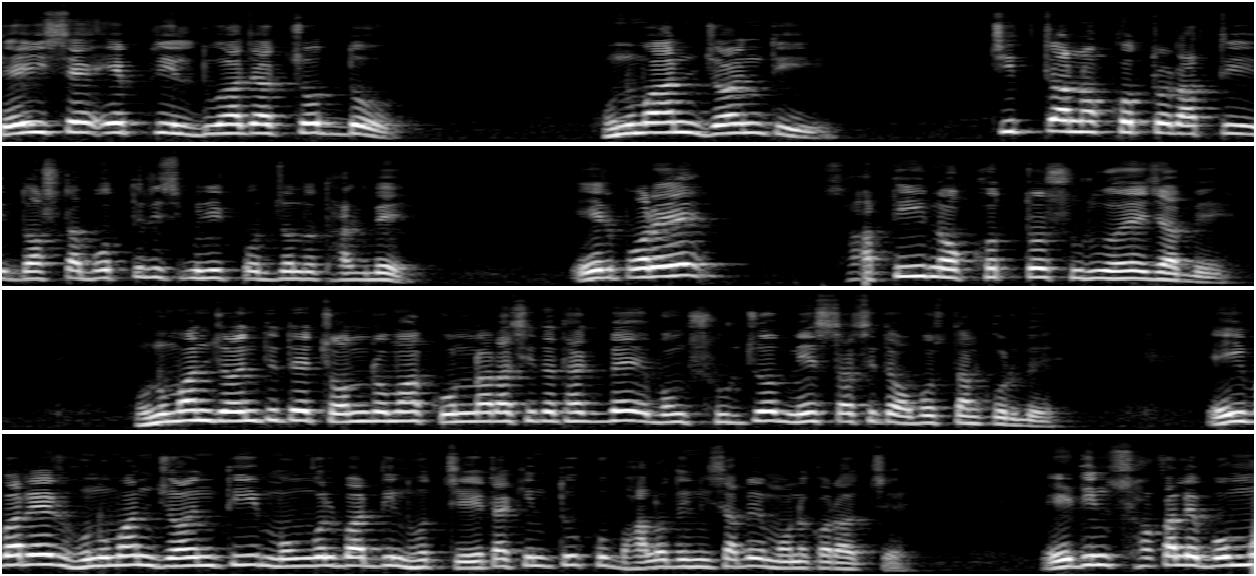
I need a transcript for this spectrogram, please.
তেইশে এপ্রিল দু হাজার চোদ্দ হনুমান জয়ন্তী চিত্রা নক্ষত্র রাত্রি দশটা বত্রিশ মিনিট পর্যন্ত থাকবে। এরপরে সাতই নক্ষত্র শুরু হয়ে যাবে। হনুমান জয়ন্তীতে চন্দ্রমা কন্যা রাশিতে থাকবে এবং সূর্য মেষ রাশিতে অবস্থান করবে। এইবারের হনুমান জয়ন্তী মঙ্গলবার দিন হচ্ছে। এটা কিন্তু খুব ভালো দিন হিসাবে মনে করা হচ্ছে। এই দিন সকালে ব্রহ্ম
